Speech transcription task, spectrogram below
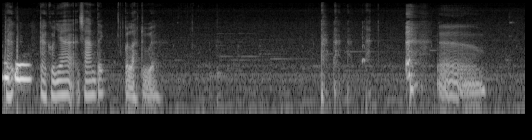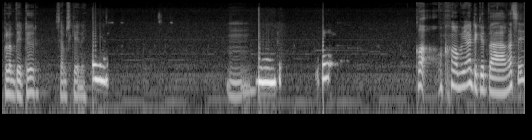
Da- dagunya cantik, belah dua. Belum tidur jam segini. iya Hmm. Kok ngomongnya dikit banget sih?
